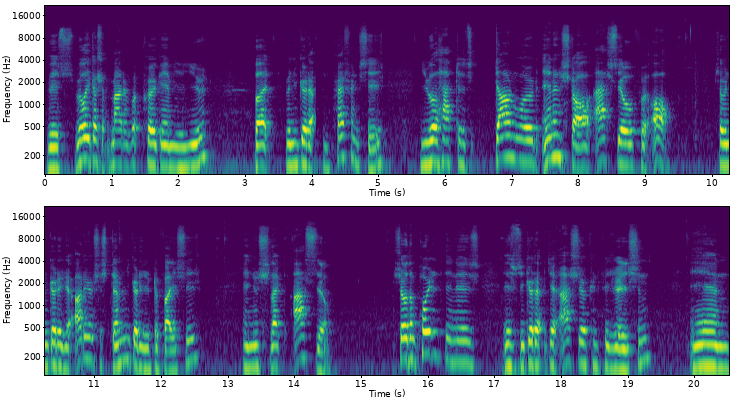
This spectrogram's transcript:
which really doesn't matter what program you use, but when you go to preferences, you will have to download and install ASIO4ALL. So when you go to your audio system, you go to your devices, and you select ASIO. So the important thing is, is you go to your ASIO configuration, and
